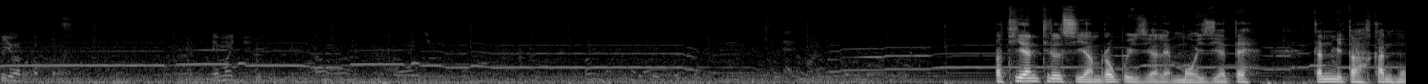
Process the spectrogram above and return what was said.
Pure copper. Emoi. Pathian thil siam ro pui zia le moi zia te. Kan mita kan mu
